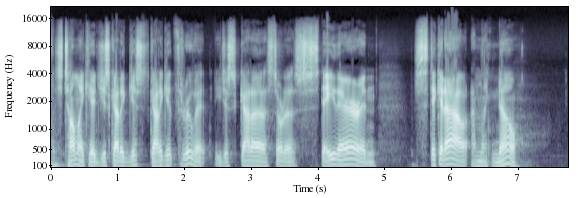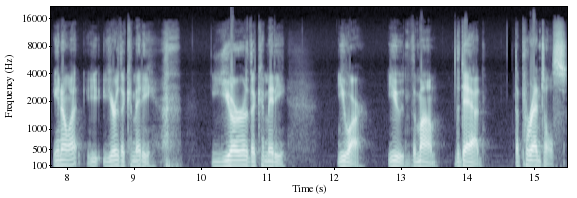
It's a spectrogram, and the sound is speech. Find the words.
just tell my kid, you just gotta just gotta get through it. You just gotta sort of stay there and stick it out. I'm like, no. You know what? You're the committee. You're the committee. You are. You, the mom, the dad, the parentals.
